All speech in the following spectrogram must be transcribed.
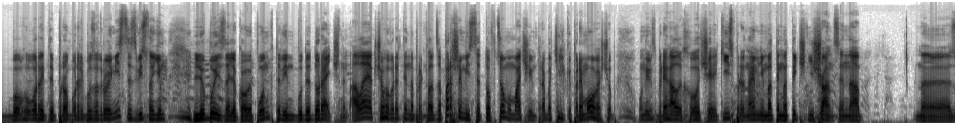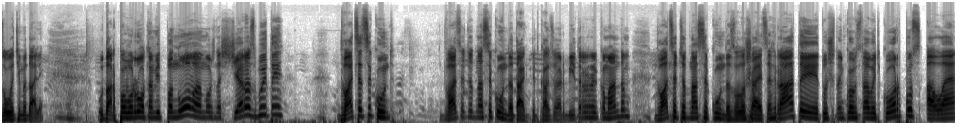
бо говорити про боротьбу за друге місце, звісно, їм любий заліковий пункт він буде доречним. Але якщо говорити, наприклад, за перше місце, то в цьому матчі їм треба тільки перемога, щоб у них зберігали хоч якісь принаймні математичні шанси на, на золоті медалі. Удар поворотом від панова. Можна ще раз бити. 20 секунд. 21 секунда, так, підказує арбітр командам. 21 секунда залишається грати. Тут Штаньков ставить корпус, але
